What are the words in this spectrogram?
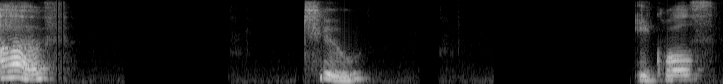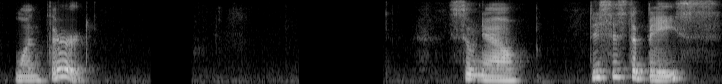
of 2 equals 1 third. So now this is the base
